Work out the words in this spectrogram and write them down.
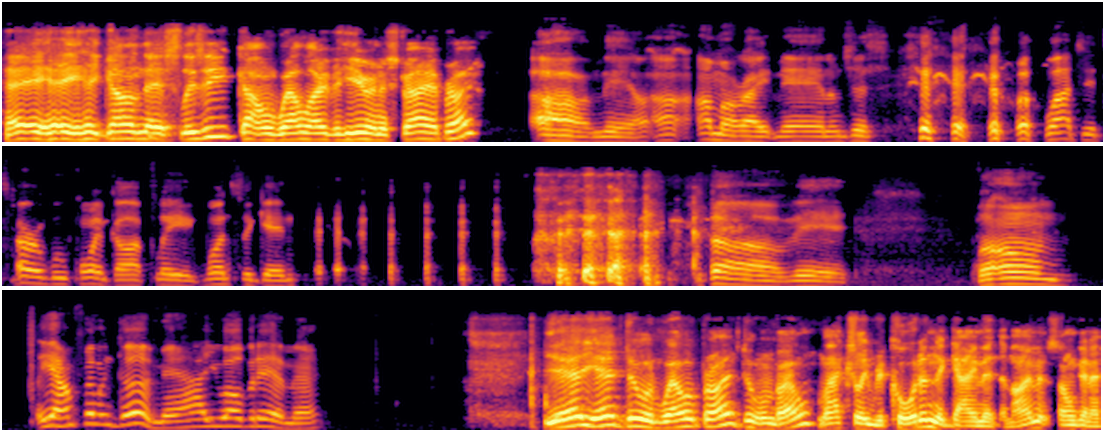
Hey, hey, hey, going there, Slizzy? Going well over here in Australia, bro? Oh man, I, am all right, man. I'm just watching terrible point guard play once again. oh man. But um, yeah, I'm feeling good, man. How you over there, man? Yeah, yeah, doing well, bro. Doing well. I'm actually recording the game at the moment, so I'm gonna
